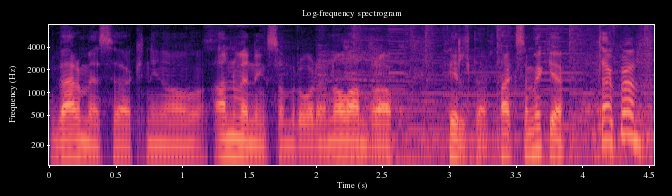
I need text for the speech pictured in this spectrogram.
värmesökning och användningsområden av andra filter. Tack så mycket. Tack själv.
